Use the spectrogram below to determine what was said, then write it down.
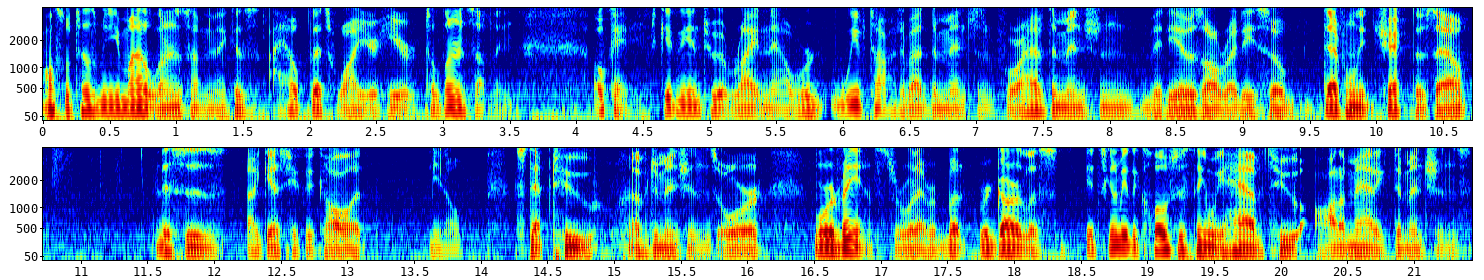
also tells me you might have learned something because I hope that's why you're here, to learn something. Okay, getting into it right now. We're, we've talked about dimensions before. I have dimension videos already, so definitely check those out this is, I guess you could call it, you know, step two of dimensions or more advanced or whatever. But regardless, it's going to be the closest thing we have to automatic dimensions.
